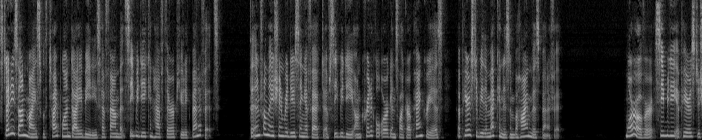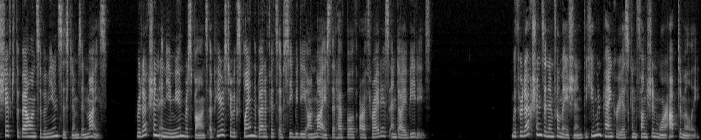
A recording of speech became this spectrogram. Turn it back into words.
Studies on mice with type 1 diabetes have found that CBD can have therapeutic benefits. The inflammation reducing effect of CBD on critical organs like our pancreas appears to be the mechanism behind this benefit. Moreover, CBD appears to shift the balance of immune systems in mice. Reduction in the immune response appears to explain the benefits of CBD on mice that have both arthritis and diabetes. With reductions in inflammation, the human pancreas can function more optimally,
